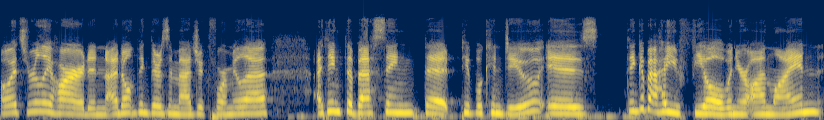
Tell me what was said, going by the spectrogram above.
oh it's really hard and i don't think there's a magic formula i think the best thing that people can do is think about how you feel when you're online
